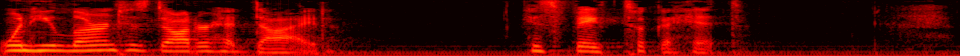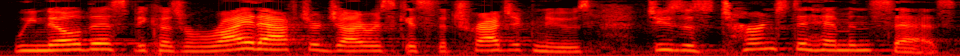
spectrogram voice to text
when he learned his daughter had died, his faith took a hit. We know this because right after Jairus gets the tragic news, Jesus turns to him and says,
